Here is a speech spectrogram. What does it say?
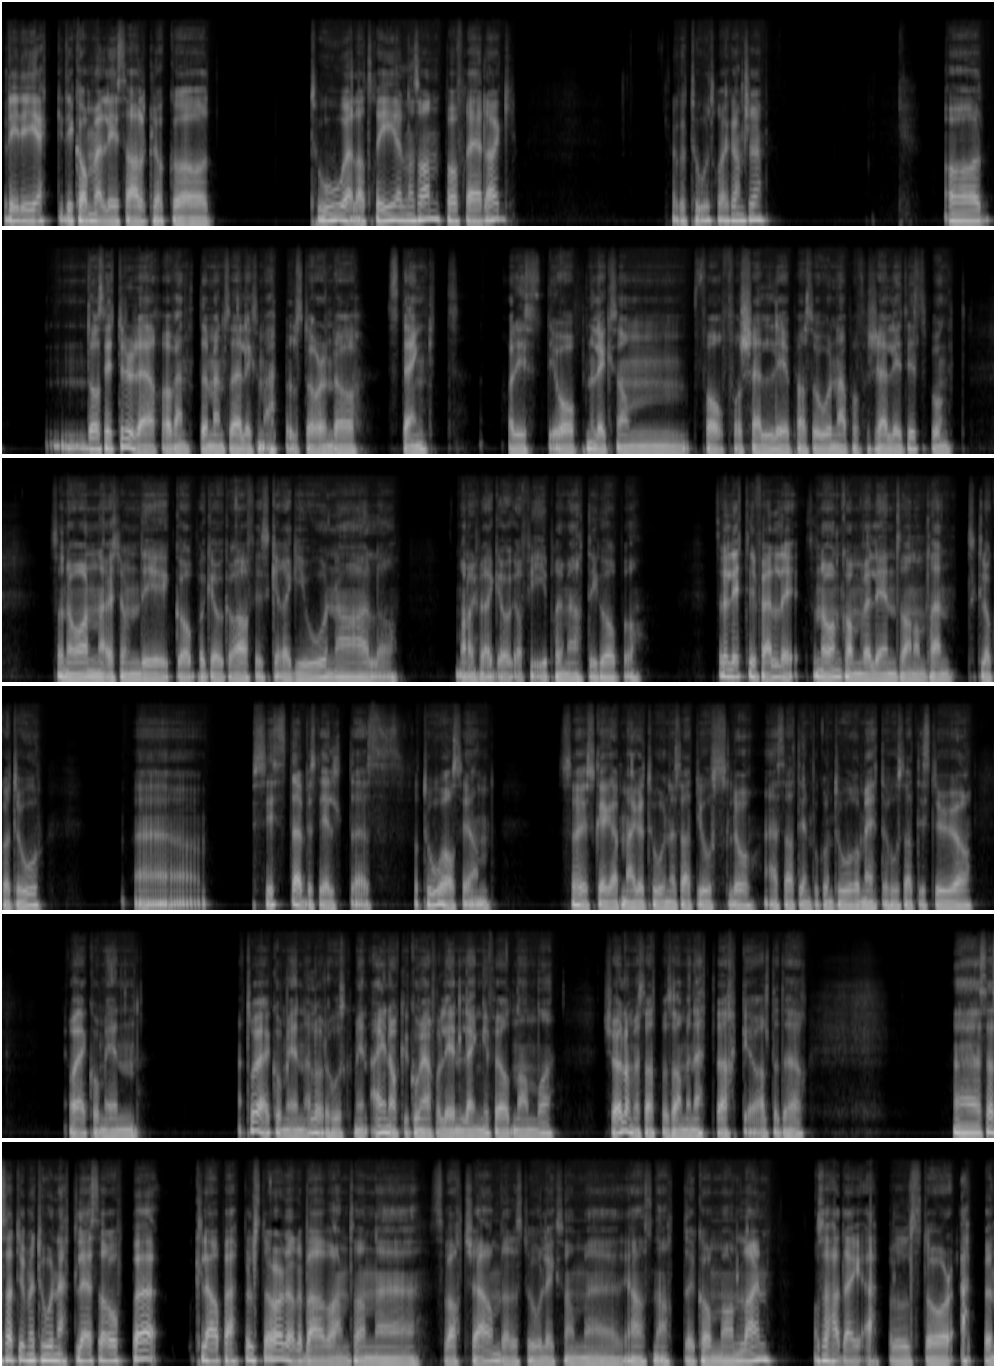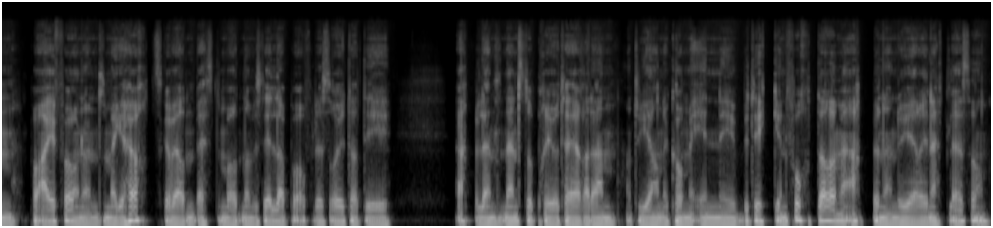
Fordi de, gikk, de kom vel i sal klokka to eller tre eller noe sånt på fredag. Klokka to, tror jeg kanskje. Og da sitter du der og venter, men så er liksom Apple Storen da stengt og de, de, åpner liksom for forskjellige personer på forskjellige tidspunkt. Så noen, jeg vet ikke om de går på geografiske regioner, eller det må nok være geografi primært de går på. Så det er litt tilfeldig. Så noen kommer vel inn sånn omtrent klokka to. Uh, sist jeg bestilte, for to år siden, så husker jeg at meg og Tone satt i Oslo. Jeg satt inn på kontoret mitt, og hun satt i stua. Og jeg kom inn jeg tror jeg kom inn, eller det hun kom inn. En av kom iallfall inn lenge før den andre, selv om vi satt på samme nettverket og alt dette her. Eh, så jeg satt jo med to nettlesere oppe, klar på Apple Store, der det bare var en sånn eh, svart skjerm der det sto liksom eh, ja, snart det kommer online. Og så hadde jeg Apple Store-appen på iPhonen som jeg har hørt skal være den beste måten å bestille på, for det ser ut til at de, Apple den, den står å den, at du gjerne kommer inn i butikken fortere med appen enn du gjør i nettleseren.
